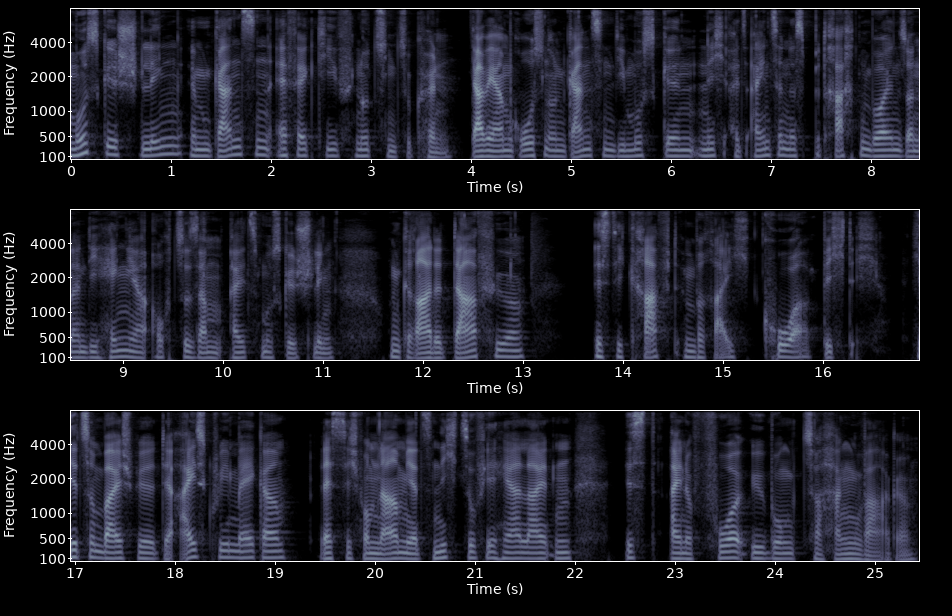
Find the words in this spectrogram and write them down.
Muskelschlingen im Ganzen effektiv nutzen zu können. Da wir am Großen und Ganzen die Muskeln nicht als Einzelnes betrachten wollen, sondern die hängen ja auch zusammen als Muskelschlingen. Und gerade dafür ist die Kraft im Bereich Core wichtig. Hier zum Beispiel der Ice Cream Maker, lässt sich vom Namen jetzt nicht so viel herleiten, ist eine Vorübung zur Hangwaage.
